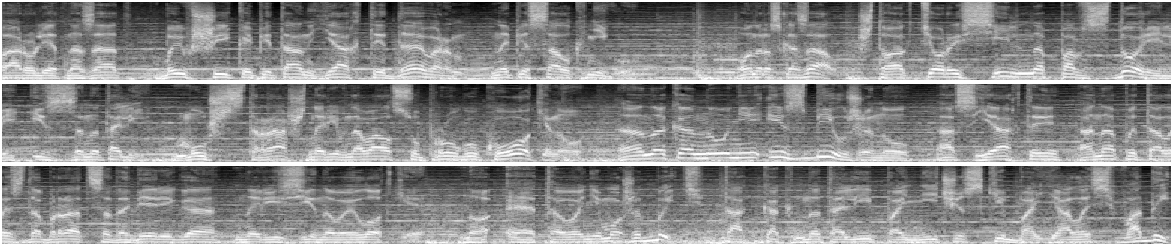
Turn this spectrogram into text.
Пару лет назад бывший капитан яхты «Деверн» написал книгу он рассказал, что актеры сильно повздорили из-за Натали. Муж страшно ревновал супругу Куокину, а накануне избил жену, а с яхты она пыталась добраться до берега на резиновой лодке. Но этого не может быть, так как Натали панически боялась воды.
